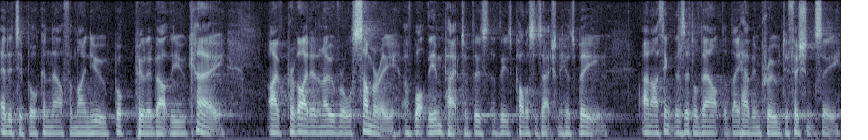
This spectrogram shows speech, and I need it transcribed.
edited book and now for my new book purely about the UK, I've provided an overall summary of what the impact of, this, of these policies actually has been. And I think there's little doubt that they have improved efficiency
